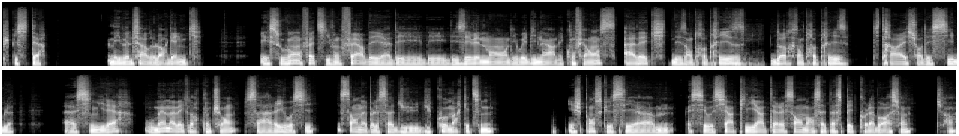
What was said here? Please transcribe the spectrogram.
publicitaires, mais ils veulent faire de l'organique. Et souvent, en fait, ils vont faire des, des, des, des événements, des webinaires, des conférences avec des entreprises, d'autres entreprises qui travaillent sur des cibles similaires, ou même avec leurs concurrents. Ça arrive aussi. Ça, on appelle ça du, du co-marketing. Et je pense que c'est euh, c'est aussi un pilier intéressant dans cet aspect de collaboration, tu vois.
